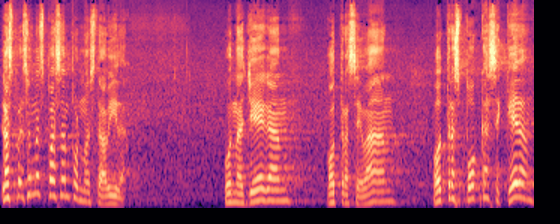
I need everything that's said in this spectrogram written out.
Las personas pasan por nuestra vida. Unas llegan, otras se van, otras pocas se quedan.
